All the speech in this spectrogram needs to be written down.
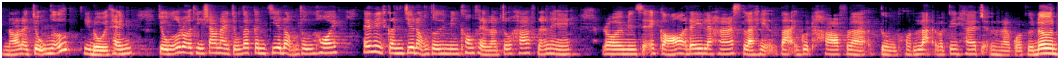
nó là chủ ngữ, thì đổi thành chủ ngữ rồi thì sau này chúng ta cần chia động từ thôi. Thế vì cần chia động từ thì mình không thể là to have nữa nè. Rồi mình sẽ có ở đây là has là hiện tại, good have là tưởng thuật lại và cái had là quá khứ đơn.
